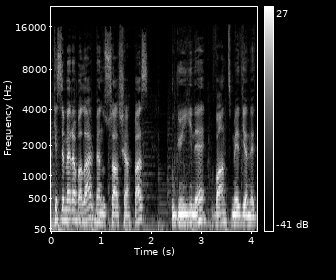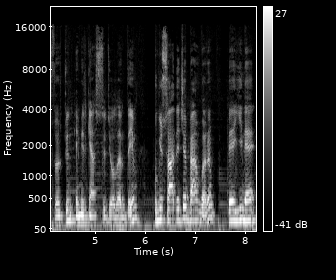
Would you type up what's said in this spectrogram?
Herkese merhabalar, ben Ussal Şahbaz. Bugün yine Want Media Network'ün Emirgen stüdyolarındayım. Bugün sadece ben varım ve yine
